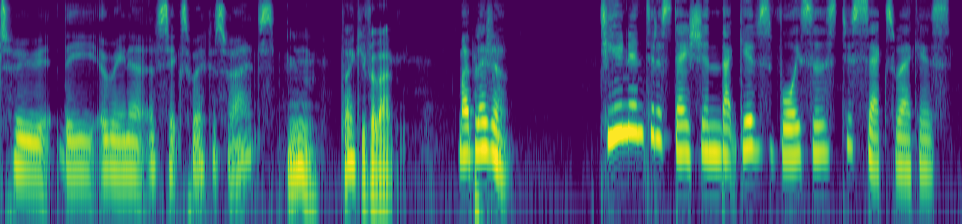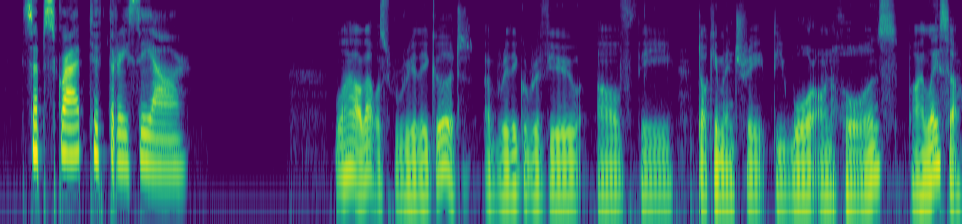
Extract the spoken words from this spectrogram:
to the arena of sex workers' rights. Mm, thank you for that. My pleasure. Tune in to the station that gives voices to sex workers. Subscribe to 3CR. Wow, that was really good. A really good review of the documentary The War on Whores by Lisa.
